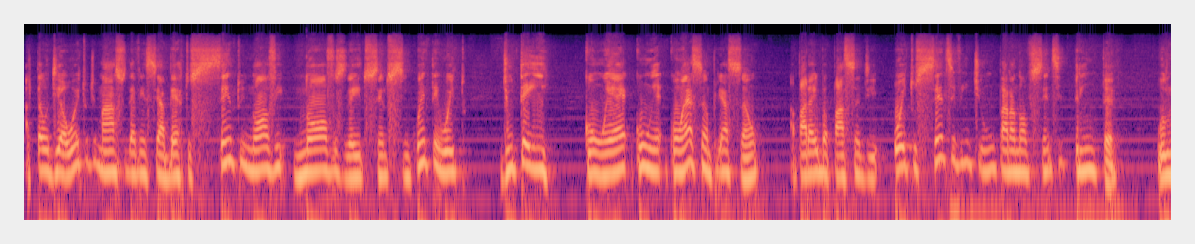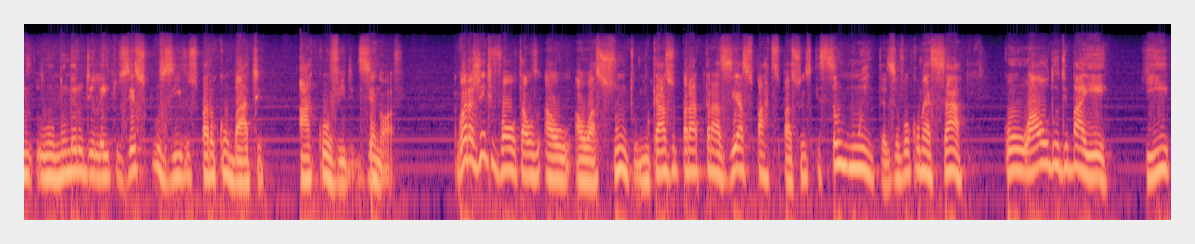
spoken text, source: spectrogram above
até o dia 8 de março devem ser abertos 109 novos leitos, 158 de UTI. Com, e, com, com essa ampliação, a Paraíba passa de 821 para 930 o, o número de leitos exclusivos para o combate à Covid-19. Agora a gente volta ao, ao, ao assunto, no caso, para trazer as participações, que são muitas. Eu vou começar com o Aldo de Bahia, que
